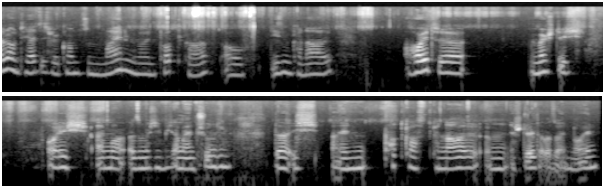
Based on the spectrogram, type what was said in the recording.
Hallo und herzlich willkommen zu meinem neuen Podcast auf diesem Kanal. Heute möchte ich euch einmal, also möchte ich mich einmal entschuldigen, da ich einen Podcast-Kanal ähm, erstellt habe, also einen neuen.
